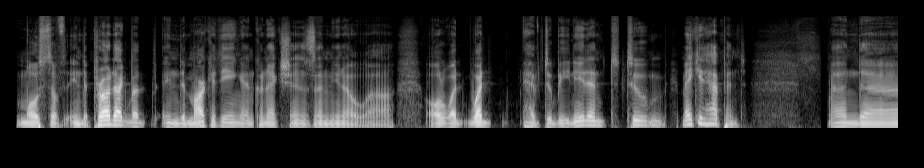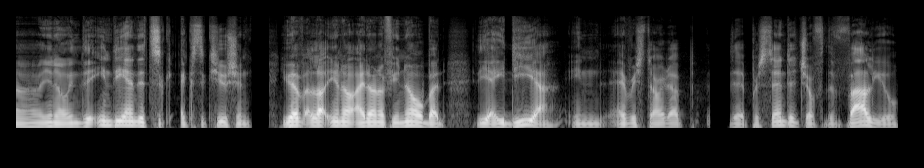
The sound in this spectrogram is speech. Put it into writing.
most of in the product, but in the marketing and connections and you know uh, all what what have to be needed to make it happen. And uh, you know in the in the end it's execution. You have a lot. You know I don't know if you know, but the idea in every startup, the percentage of the value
